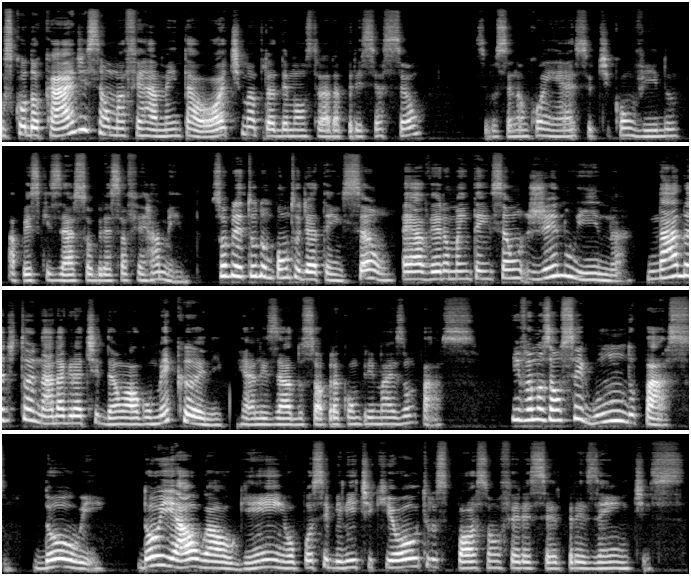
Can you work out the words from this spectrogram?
Os Kodocards são uma ferramenta ótima para demonstrar apreciação. Se você não conhece, eu te convido a pesquisar sobre essa ferramenta. Sobretudo, um ponto de atenção é haver uma intenção genuína, nada de tornar a gratidão algo mecânico, realizado só para cumprir mais um passo. E vamos ao segundo passo: doe. Doe algo a alguém ou possibilite que outros possam oferecer presentes.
